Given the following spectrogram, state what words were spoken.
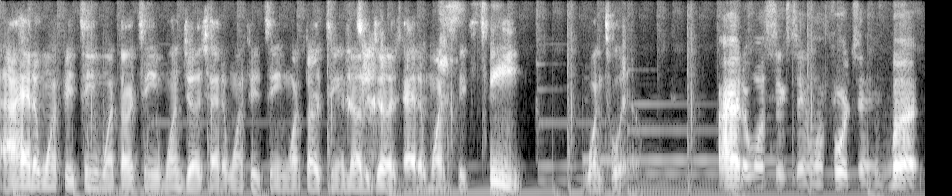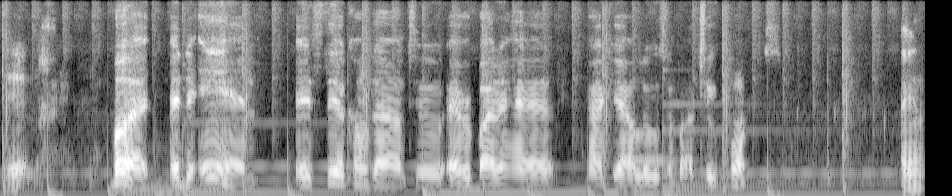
I had a 115, 113. One judge had a 115, 113. Another judge had a 116, 112. I had a 116, 114. But yeah. but at the end, it still comes down to everybody had Pacquiao losing by two points. And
